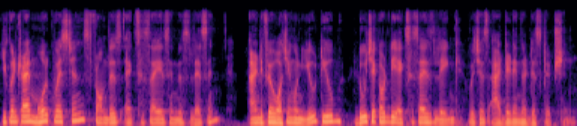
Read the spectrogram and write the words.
You can try more questions from this exercise in this lesson. And if you're watching on YouTube, do check out the exercise link which is added in the description.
